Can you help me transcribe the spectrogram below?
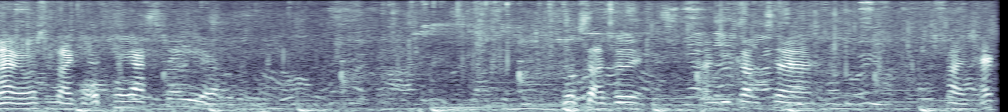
Nou jongens, het lijkt wel opgejaagd hier. Zo staat er aan die kant eh bij het hek.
